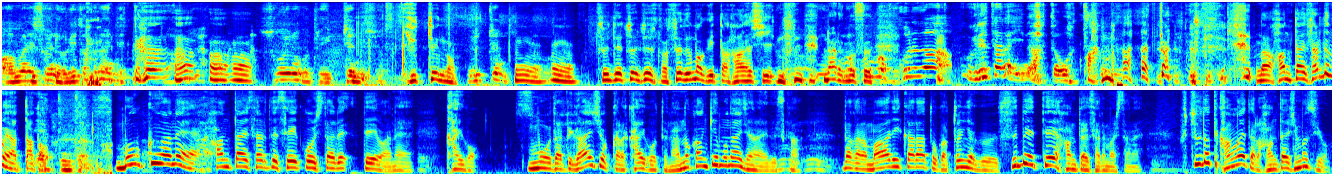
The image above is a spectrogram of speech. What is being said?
あんまりそういうの売りたくないんでって。そういうのこと言ってるんですよ。言ってんの？言ってるんです。よ、うんうん。それでそれでですか？それでうまくいった話になるのす。まあこれが売れたらいいなと思って。な反対されてもやったと。僕はね反対されて成功した例はね介護もうだって外食から介護って何の関係もないじゃないですか。だから周りからとかとにかく全て反対されましたね。普通だって考えたら反対しますよ。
